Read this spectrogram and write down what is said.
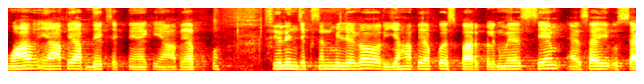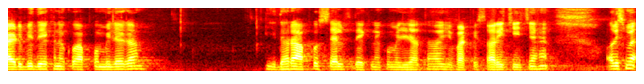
वहाँ यहाँ पे आप देख सकते हैं कि यहाँ पे आपको फ्यूल इंजेक्शन मिलेगा और यहाँ पे आपको स्पार्क प्लग मिलेगा सेम ऐसा ही उस साइड भी देखने को आपको मिलेगा। इधर आपको सेल्फ देखने को मिल जाता है, ये बाकी सारी चीज़ें हैं। और इसमें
